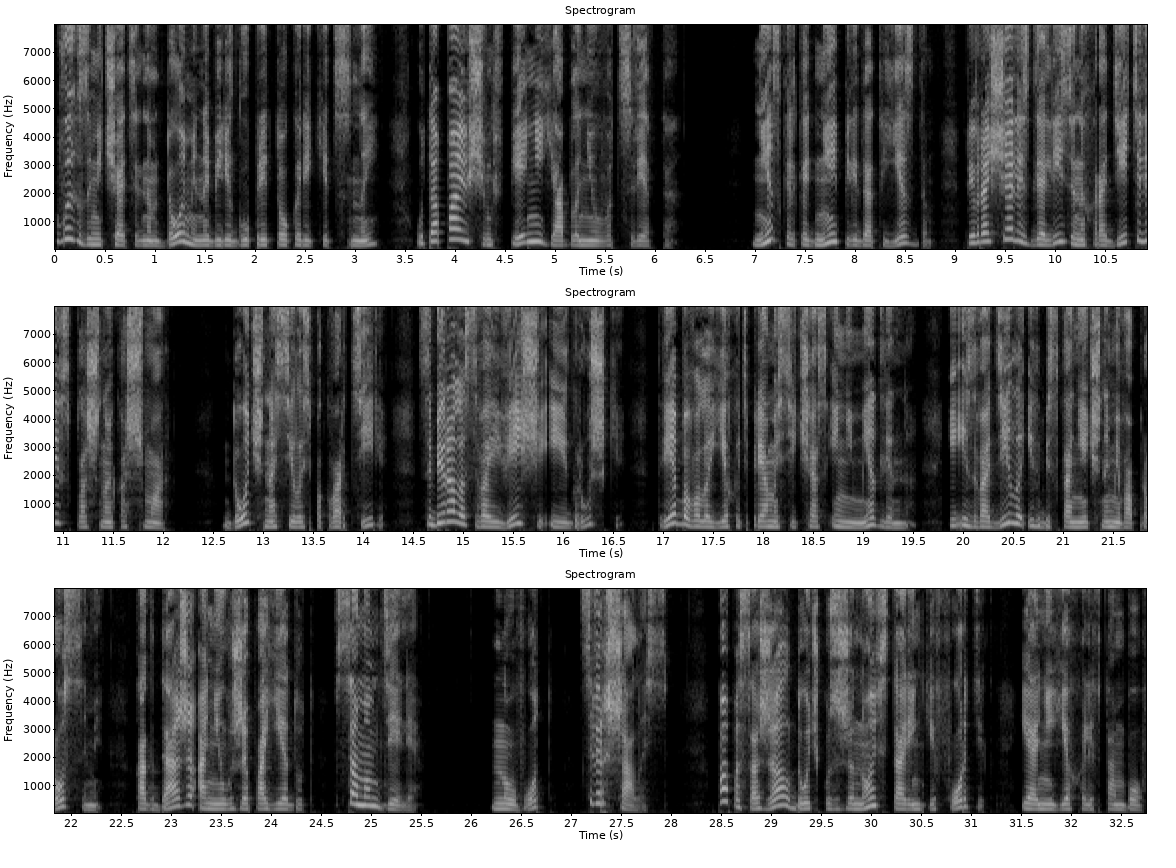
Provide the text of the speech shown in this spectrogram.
В их замечательном доме на берегу притока реки Цны, утопающем в пене яблоневого цвета. Несколько дней перед отъездом превращались для Лизиных родителей в сплошной кошмар. Дочь носилась по квартире, собирала свои вещи и игрушки, требовала ехать прямо сейчас и немедленно, и изводила их бесконечными вопросами, когда же они уже поедут в самом деле. Ну вот, совершалось. Папа сажал дочку с женой в старенький фордик, и они ехали в Тамбов.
